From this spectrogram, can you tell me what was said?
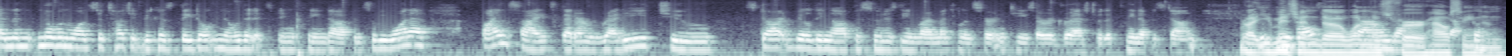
and then no one wants to touch it because they don't know that it's being cleaned up. And so we want to find sites that are ready to start building up as soon as the environmental uncertainties are addressed or the cleanup is done. Right, you we've mentioned, uh, one was for housing, and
